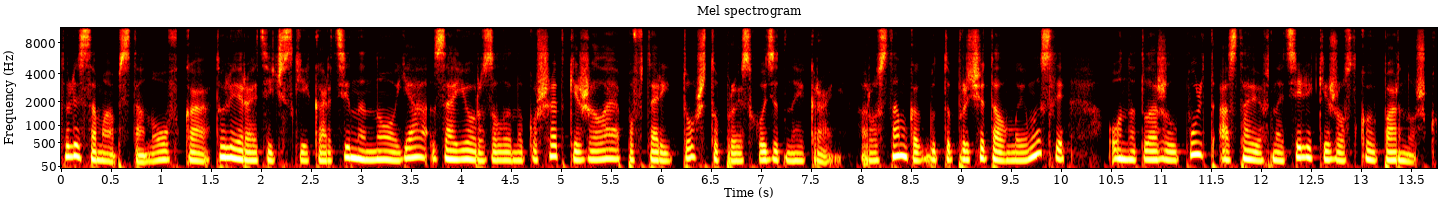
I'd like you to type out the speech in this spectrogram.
то ли сама обстановка, то ли эротические картины, но я заерзала на кушетке, желая повторить то, что происходит на экране. А Рустам как будто прочитал мои мысли, он отложил пульт, оставив на телеке жесткую порнушку.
